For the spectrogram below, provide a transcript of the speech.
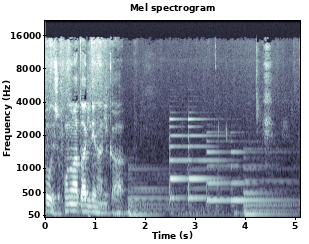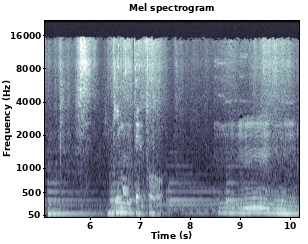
どうでしょう？この辺りで何か？疑問点等。うん。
